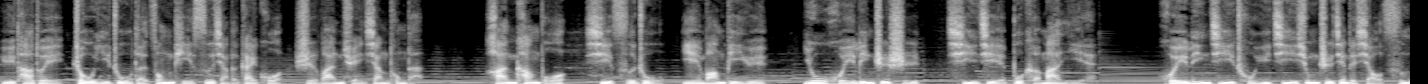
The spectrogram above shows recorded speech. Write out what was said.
与他对《周易注》的总体思想的概括是完全相通的。韩康伯系辞注引王弼曰：“忧悔令之时，其戒不可慢也。”毁令即处于吉凶之间的小疵，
